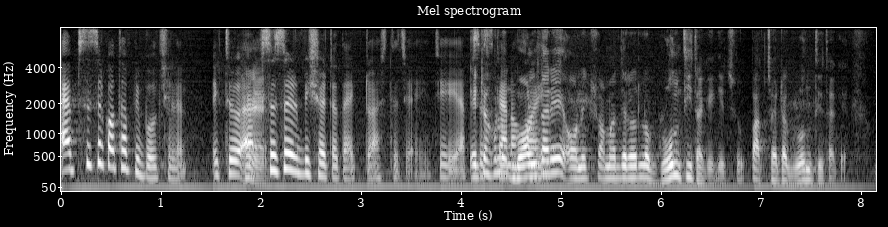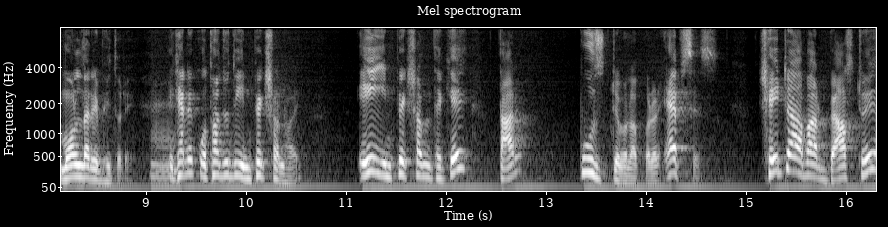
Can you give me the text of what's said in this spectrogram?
অ্যাবসেসের কথা আপনি বলছিলেন। একটু অ্যাবসেসের বিষয়টাতে একটু আসতে চাই যে এটা অ্যাবসেস হলো কেন হয়? মলদারে অনেক সময় আমাদের হলো গ্রন্থি থাকে কিছু পাঁচ ছয়টা গ্রন্থি থাকে মলদারের ভিতরে। হ্যাঁ। এখানে কোথাও যদি ইনফেকশন হয় এই ইনফেকশন থেকে তার পুজ ডেভেলপ করে অ্যাবসেস সেইটা আবার ব্যাস্ট হয়ে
